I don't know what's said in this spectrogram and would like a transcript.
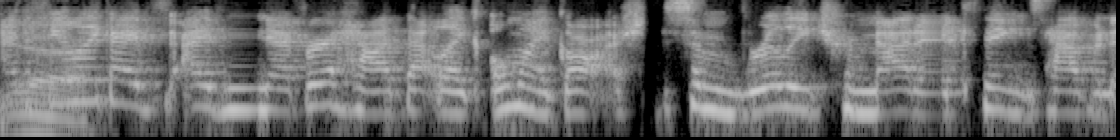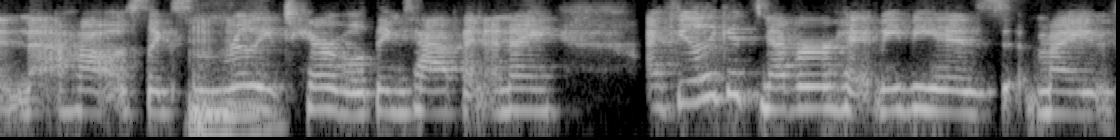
Yeah. I feel like I've I've never had that like oh my gosh some really traumatic things happen in that house like some mm-hmm. really terrible things happen and I I feel like it's never hit me because my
